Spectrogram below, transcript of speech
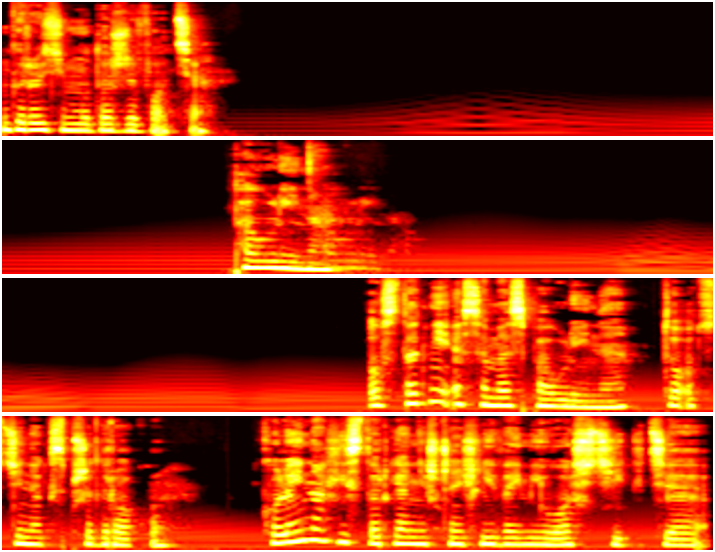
grozi mu dożywocie. Paulina. Ostatni SMS Pauliny to odcinek sprzed roku. Kolejna historia nieszczęśliwej miłości, gdzie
